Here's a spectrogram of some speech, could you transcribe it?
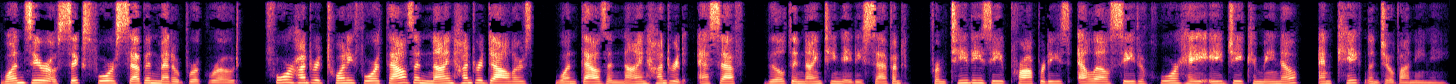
10647 Meadowbrook Road, $424,900, 1,900 SF, built in 1987, from TDZ Properties LLC to Jorge A.G. Camino and Caitlin Giovannini.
